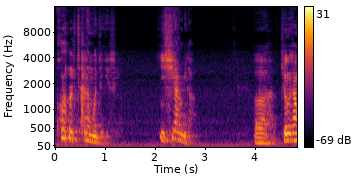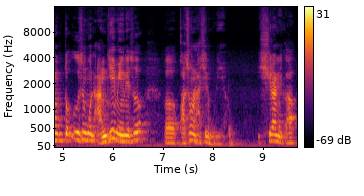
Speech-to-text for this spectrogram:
코를 잘라본 적이 있어요. 이 실합니다. 어, 경상북도 의성군 안개면에서 어, 과손을 하시는 분이에요. 실하니까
